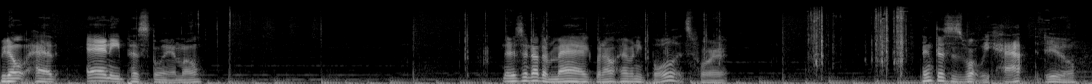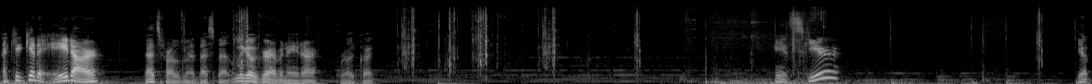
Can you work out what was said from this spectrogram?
We don't have any pistol ammo. There's another mag, but I don't have any bullets for it. I think this is what we have to do. I could get an ADAR. That's probably my best bet. Let me go grab an ADAR really quick. It's skier? Yep.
